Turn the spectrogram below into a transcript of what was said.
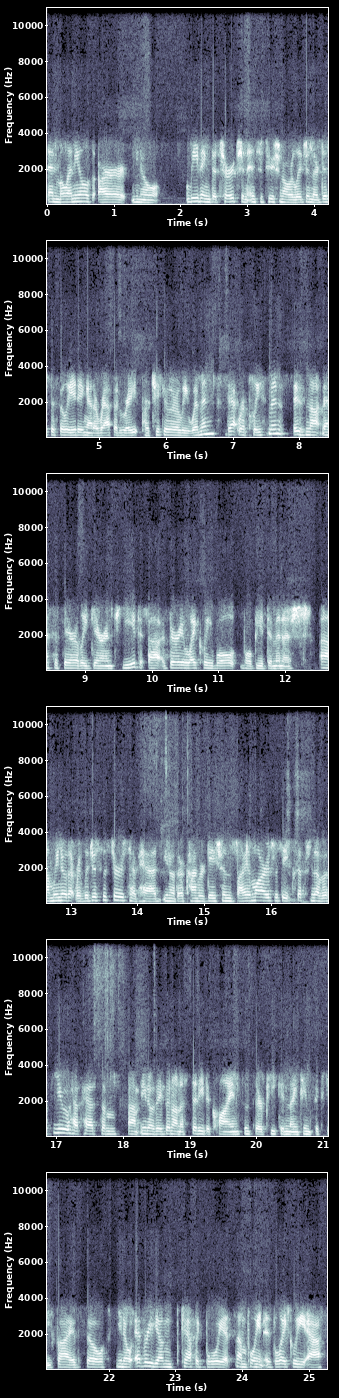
and millennials are, you know, leaving the church and institutional religion, they're disaffiliating at a rapid rate, particularly women. That replacement is not necessarily guaranteed. Uh, very likely will will be diminished. Um, we know that religious sisters have had, you know, their congregations by and large, with the exception of a few, have had some, um, you know, they've been on a steady decline since their peak in 1965. So, you know, every young Catholic boy at some point is likely asked,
